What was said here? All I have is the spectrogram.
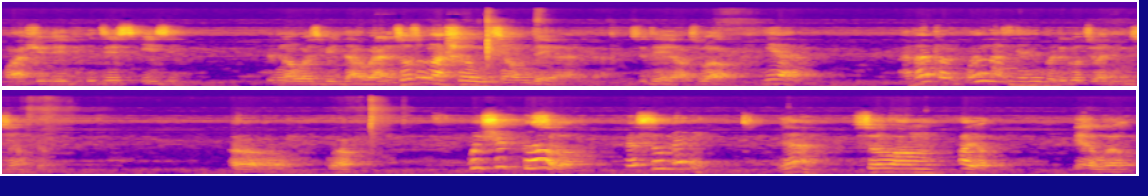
Why should it be this easy? It shouldn't always be that way. And it's also National Museum Day uh, today as well. Yeah. And I thought, when last did anybody go to any museum though? Oh, well. We should go. So, There's so many. Yeah. So, um, Ayo. Yeah, well,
